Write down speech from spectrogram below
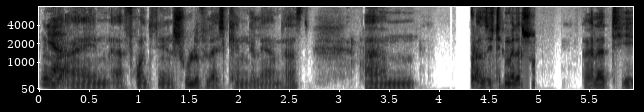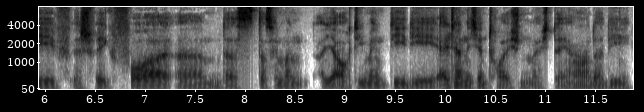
ja. wie ein äh, Freund, den du in der Schule vielleicht kennengelernt hast. Ähm, also ich stelle mir das schon relativ äh, schwierig vor, ähm, dass, dass wenn man ja auch die, die, die Eltern nicht enttäuschen möchte, ja, oder die,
